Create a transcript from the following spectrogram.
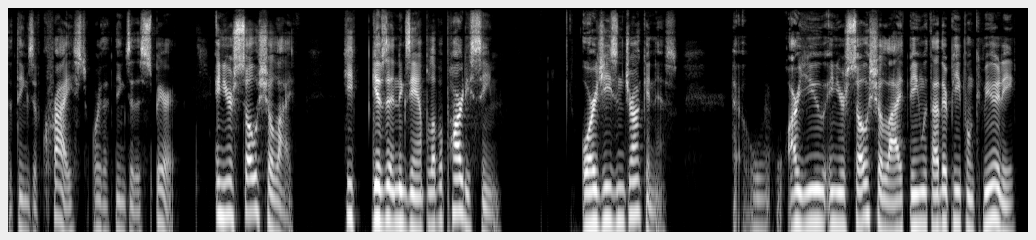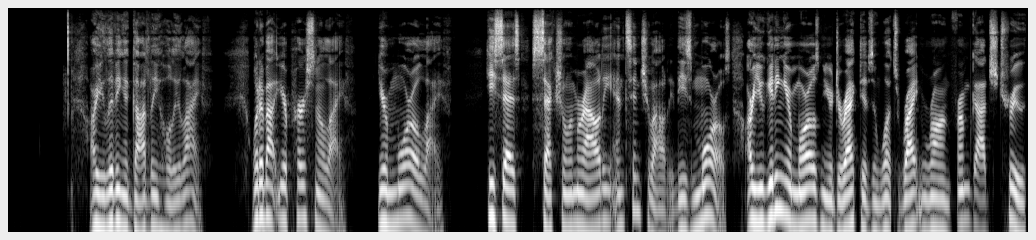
the things of Christ or the things of the Spirit. In your social life, he gives an example of a party scene, orgies and drunkenness. Are you in your social life, being with other people in community, are you living a godly, holy life? What about your personal life, your moral life? He says sexual immorality and sensuality, these morals. Are you getting your morals and your directives and what's right and wrong from God's truth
